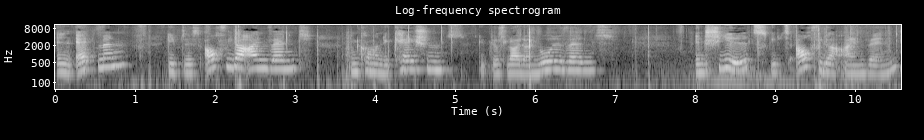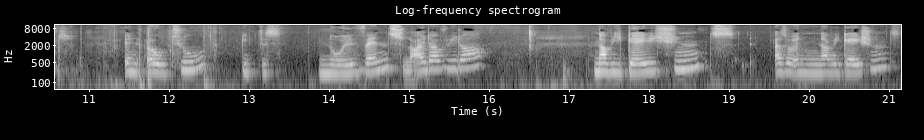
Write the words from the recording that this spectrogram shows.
In Admin gibt es auch wieder ein Vent. In Communications gibt es leider null Vents. In Shields gibt es auch wieder ein Vent. In O2 gibt es null Vents leider wieder. Navigations also in Navigations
